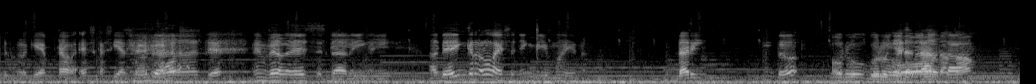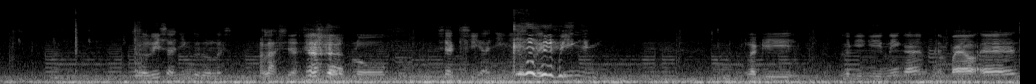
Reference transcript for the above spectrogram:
Aduh, lagi MPLS kasihan banget ya. MPLS daring anjing. ada yang keren les anjing di imah ya daring itu Oh, guru gurunya les datang. datang. Guru les anjing guru les. Alas ya? Goblok. Seksi anjing ya Blackpink anjing. Lagi lagi gini kan MPLS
